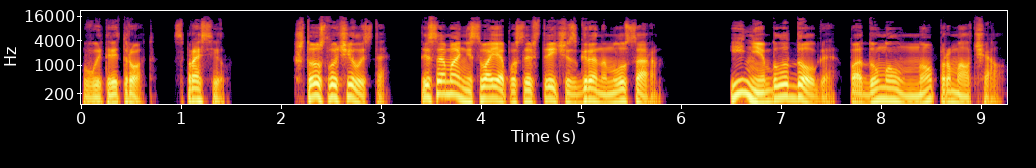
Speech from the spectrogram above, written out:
вытрет рот. Спросил. «Что случилось-то? Ты сама не своя после встречи с Греном Лусаром». И не было долго, подумал, но промолчал.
